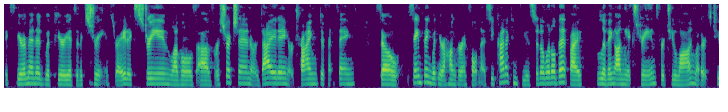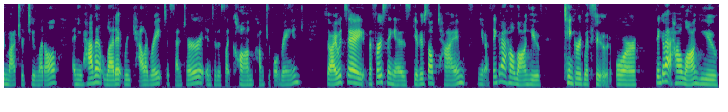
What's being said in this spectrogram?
experimented with periods of extremes, right? Extreme levels of restriction or dieting or trying different things. So, same thing with your hunger and fullness. You've kind of confused it a little bit by living on the extremes for too long, whether it's too much or too little, and you haven't let it recalibrate to center into this like calm, comfortable range. So, I would say the first thing is give yourself time. You know, think about how long you've tinkered with food or think about how long you've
